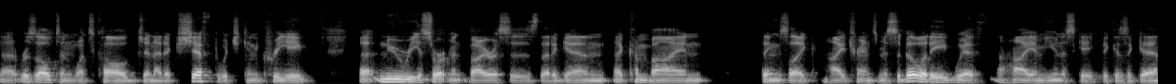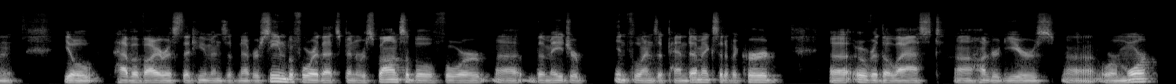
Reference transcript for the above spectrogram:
uh, result in what's called genetic shift, which can create uh, new reassortment viruses that, again, uh, combine things like high transmissibility with a high immune escape, because, again, you'll have a virus that humans have never seen before that's been responsible for uh, the major influenza pandemics that have occurred over the last uh, hundred years uh, or more.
